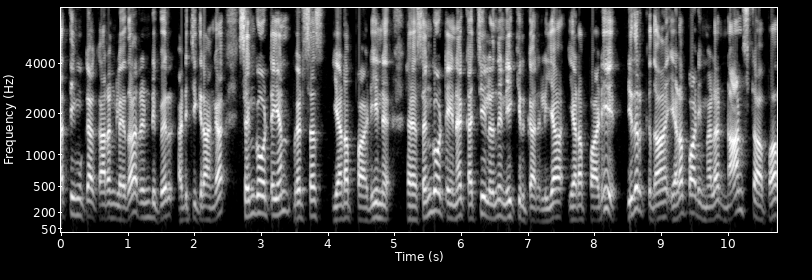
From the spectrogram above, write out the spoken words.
அதிமுக காரங்களே தான் ரெண்டு பேர் அடிச்சுக்கிறாங்க. செங்கோட்டையன் வெர்சஸ் எடப்பாடின்னு. செங்கோட்டையனை கட்சியிலேருந்து நீக்கியிருக்காரு இல்லையா எடப்பாடி? இதற்கு தான் எடப்பாடி மேலே நான் ஸ்டாப்பாக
